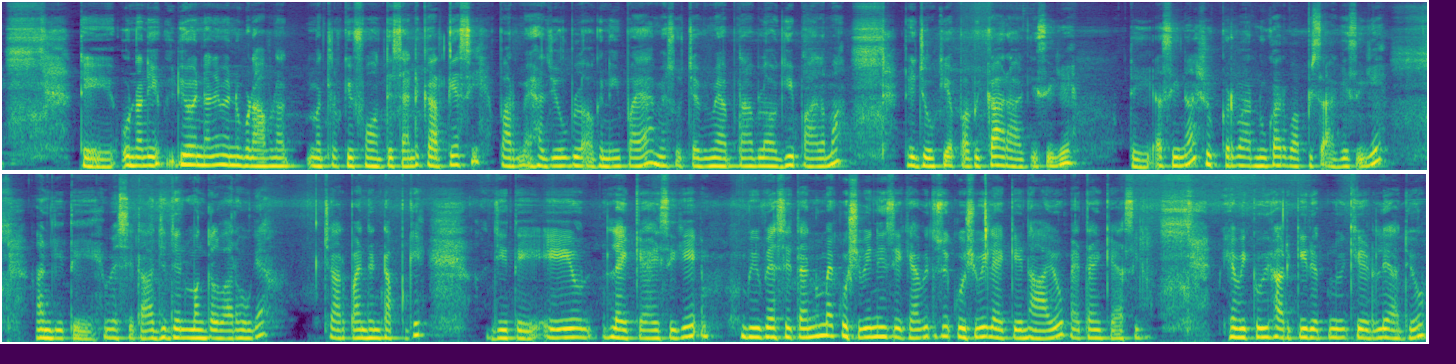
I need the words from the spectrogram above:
ਅਤੇ ਉਹਨਾਂ ਦੀ ਵੀਡੀਓ ਇਹਨਾਂ ਨੇ ਮੈਨੂੰ ਬਣਾ ਬਣਾ ਮਤਲਬ ਕਿ ਫੋਨ ਤੇ ਸੈਂਡ ਕਰਤੀਆਂ ਸੀ, ਪਰ ਮੈਂ ਹਜੇ ਉਹ ਬਲੌਗ ਨਹੀਂ ਪਾਇਆ। ਮੈਂ ਸੋਚਿਆ ਵੀ ਮੈਂ ਆਪਣਾ ਬਲੌਗ ਹੀ ਪਾ ਲਵਾਂ ਅਤੇ ਜੋ ਕਿ ਆਪਾਂ ਵੀ ਘਰ ਆ ਗਏ ਸੀਗੇ ਤੇ ਅਸੀਂ ਨਾ ਸ਼ੁੱਕਰਵਾਰ ਨੂੰ ਘਰ ਵਾਪਸ ਆ ਗਏ ਸੀਗੇ। ਹਾਂਜੀ, ਤੇ ਵੈਸੇ ਤਾਂ ਅੱਜ ਦਿਨ ਮੰਗਲਵਾਰ ਹੋ ਗਿਆ, ਚਾਰ ਪੰਜ ਦਿਨ ਟੱਪ ਗਏ। ਜੀ ਤੇ ਇਹ ਲੈ ਕੇ ਆਏ ਸੀਗੇ ਵੀ ਵੈਸੇ ਤਾਂ ਇਹਨੂੰ ਮੈਂ ਕੁਝ ਵੀ ਨਹੀਂ ਸੀ ਕਿਹਾ ਵੀ ਤੁਸੀਂ ਕੁਝ ਵੀ ਲੈ ਕੇ ਨਾ ਆਇਓ, ਮੈਂ ਤਾਂ ਇਹ ਕਿਹਾ ਸੀ ਕਿ ਵੀ ਕੋਈ ਹਰ ਕੀਰਤ ਨੂੰ ਖੇਡ ਲਿਆ ਦਿਓ।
